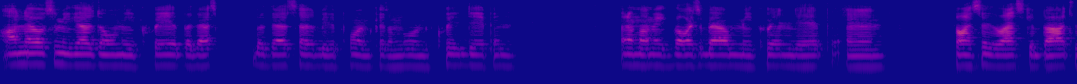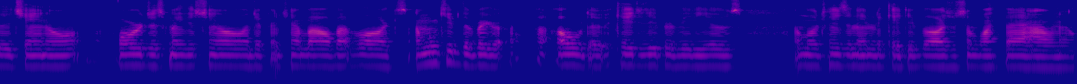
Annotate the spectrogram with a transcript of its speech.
I know some of you guys don't want me to quit, but that's but that's has to be the point because I'm going to quit dipping, and I'm gonna make vlogs about me quitting dip, and if I say the last goodbye to the channel, or just make this channel a different channel about all about vlogs. I'm gonna keep the bigger uh, old uh, KG Dipper videos. I'm gonna change the name to KD Vlogs or something like that. I don't know.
